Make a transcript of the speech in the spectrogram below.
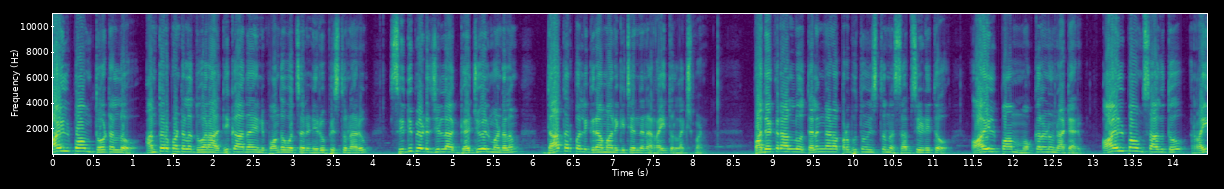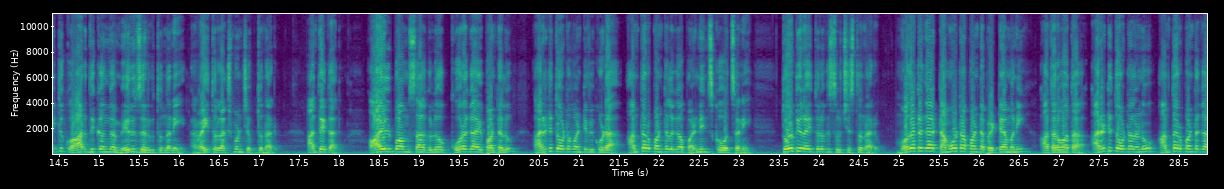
ఆయిల్ పామ్ తోటల్లో అంతర పంటల ద్వారా అధిక ఆదాయాన్ని పొందవచ్చని నిరూపిస్తున్నారు సిద్దిపేట జిల్లా గజ్వేల్ మండలం దాతర్పల్లి గ్రామానికి చెందిన రైతు లక్ష్మణ్. పదెకరాల్లో తెలంగాణ ప్రభుత్వం ఇస్తున్న సబ్సిడీతో ఆయిల్ పామ్ మొక్కలను నాటారు. ఆయిల్ పామ్ సాగుతో రైతుకు ఆర్థికంగా మేలు జరుగుతుందని రైతు లక్ష్మణ్ చెప్తున్నారు అంతేకాదు ఆయిల్ పామ్ సాగులో కూరగాయ పంటలు అరటి తోట వంటివి కూడా అంతర పంటలుగా పండించుకోవచ్చని తోటి రైతులకు సూచిస్తున్నారు. మొదటగా టమోటా పంట పెట్టామని ఆ తర్వాత అరటి తోటలను అంతర్ పంటగా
